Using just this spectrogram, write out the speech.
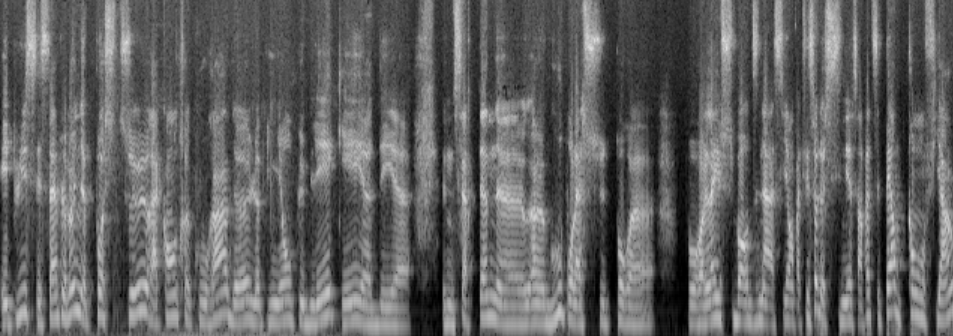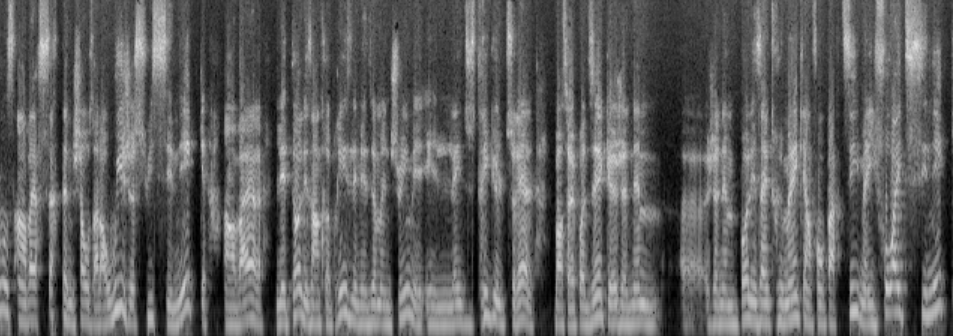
Et puis, c'est simplement une posture à contre-courant de l'opinion publique et euh, des, euh, une certaine, un goût pour la pour, euh, pour l'insubordination. C'est ça le cynisme. En fait, c'est perdre confiance envers certaines choses. Alors oui, je suis cynique envers l'État, les entreprises, les médias mainstream et, et l'industrie culturelle. Bon, ça ne veut pas dire que je n'aime euh, je n'aime pas les êtres humains qui en font partie, mais il faut être cynique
